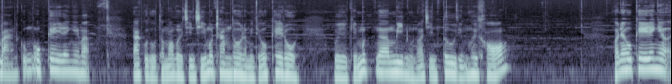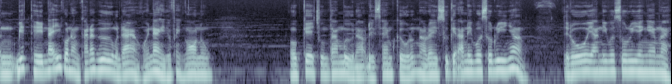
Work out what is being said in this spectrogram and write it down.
bán cũng ok đấy anh em ạ. Ra cầu thủ tầm over 99, 100 thôi là mình thấy ok rồi. Vì cái mức uh, min của nó 94 thì cũng hơi khó gói này ok đấy anh em biết thế nãy con hàng Carragher mà ra ở gói này thì phải ngon không? Ok, chúng ta mở nào để xem cừu nước nào đây. Sự kiện anniversary nhá. Để rồi, anniversary anh em này.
